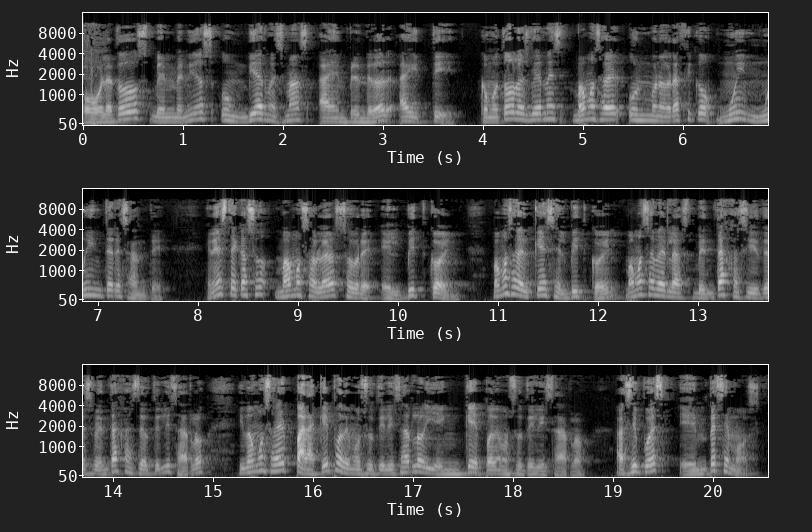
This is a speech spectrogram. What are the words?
Hola a todos, bienvenidos un viernes más a Emprendedor IT. Como todos los viernes, vamos a ver un monográfico muy muy interesante. En este caso vamos a hablar sobre el Bitcoin. Vamos a ver qué es el Bitcoin, vamos a ver las ventajas y desventajas de utilizarlo y vamos a ver para qué podemos utilizarlo y en qué podemos utilizarlo. Así pues, empecemos.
